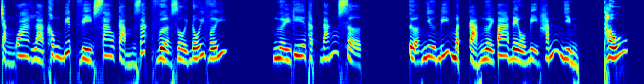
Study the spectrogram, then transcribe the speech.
chẳng qua là không biết vì sao cảm giác vừa rồi đối với. Người kia thật đáng sợ. Tựa như bí mật cả người ta đều bị hắn nhìn. Thấu.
